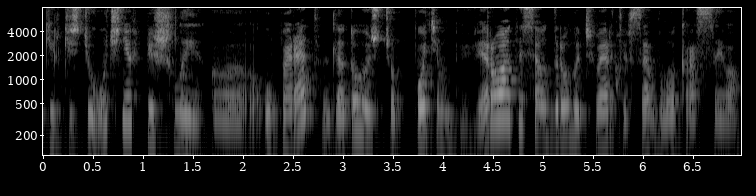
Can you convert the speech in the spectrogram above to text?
кількістю учнів пішли е, уперед для того, щоб потім вірватися у другу чверть і все було красиво.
